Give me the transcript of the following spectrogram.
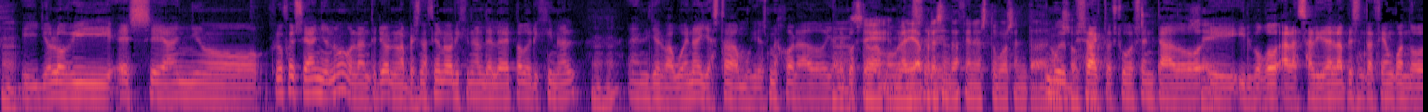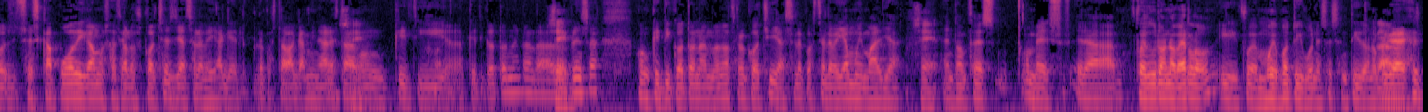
Mm. Y yo lo vi ese año, creo que fue ese año, ¿no? O el anterior, en la presentación original del iPad original, en Hierbabuena, ya estaba muy desmejorado, ya le Sí, costaba en moverse. media presentación estuvo sentada en Muy- un sofá. exacto, estuvo sentado Sí. y, y luego a la salida de la presentación, cuando se escapó, digamos, hacia los coches, ya se le veía que le costaba caminar. Estaba Sí. con Kitty, eh, Kitty Cotton, era la Sí. de prensa, con Kitty Cotton andando hacia el coche y ya se le, costó, le veía muy mal ya. Sí. Entonces, hombre, era, fue duro no verlo y fue muy emotivo en ese sentido, ¿no? Claro. Porque era el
